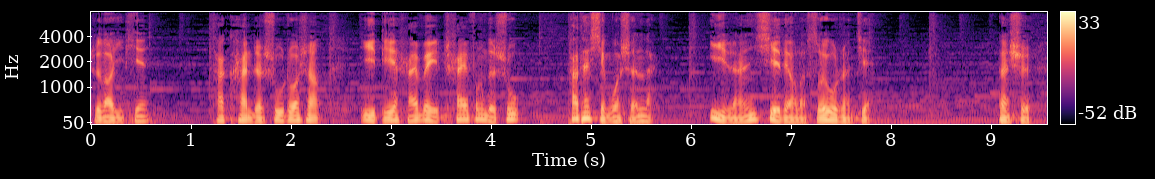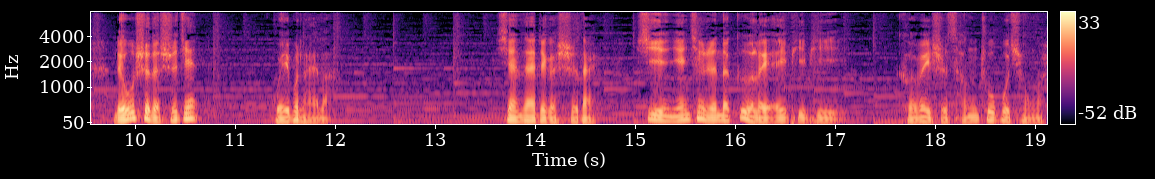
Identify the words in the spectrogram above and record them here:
直到一天。他看着书桌上一叠还未拆封的书，他才醒过神来，毅然卸掉了所有软件。但是流逝的时间回不来了。现在这个时代，吸引年轻人的各类 APP 可谓是层出不穷啊！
